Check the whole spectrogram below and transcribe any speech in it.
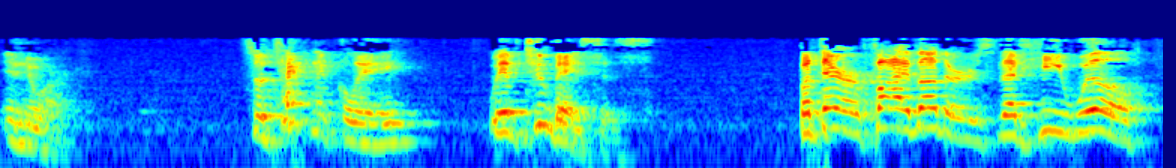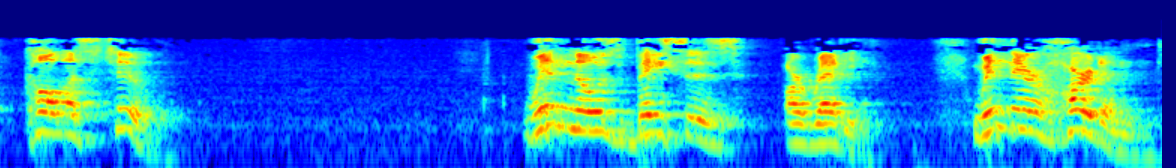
in Newark. So technically, we have two bases. But there are five others that he will call us to. When those bases are ready, when they're hardened,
